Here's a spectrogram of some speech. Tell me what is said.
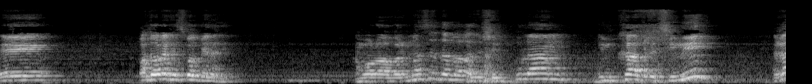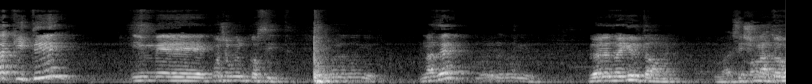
אה, אתה הולך לזכות בילדים. אמר לו, אבל מה זה הדבר הזה של כולם עם קו רציני, רק איתי עם, אה, כמו שאומרים, כוסית. מה זה? לא ילד רגיל אתה אומר. תשמע טוב.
